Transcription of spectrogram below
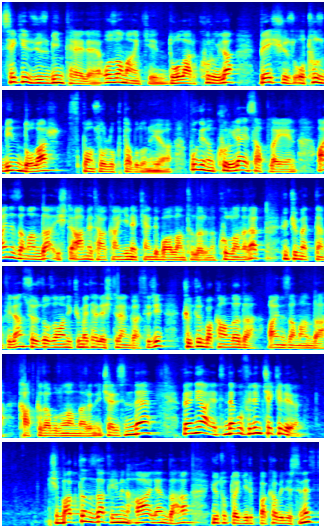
800 bin TL. O zamanki dolar kuruyla 530 bin dolar sponsorlukta bulunuyor. Bugünün kuruyla hesaplayın. Aynı zamanda işte Ahmet Hakan yine kendi bağlantılarını kullanarak hükümetten filan sözde o zaman hükümeti eleştiren gazeteci Kültür Bakanlığı da aynı zamanda katkıda bulunanların içerisinde ve nihayetinde bu film çekiliyor. Şimdi baktığınızda filmin halen daha YouTube'da girip bakabilirsiniz.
